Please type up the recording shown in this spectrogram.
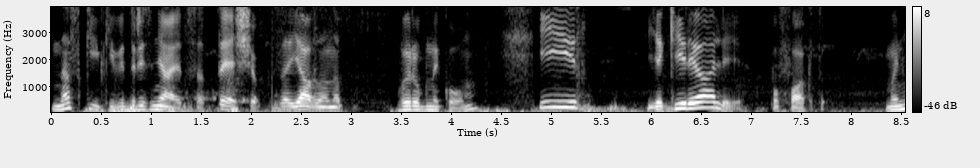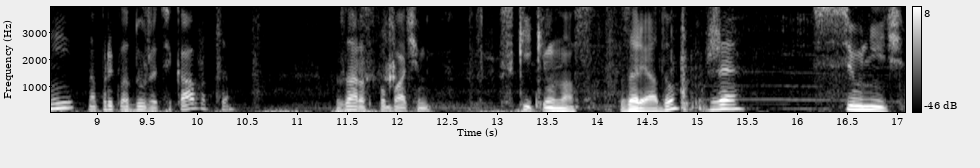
наскільки відрізняється те, що заявлено виробником, і які реалії по факту. Мені, наприклад, дуже цікаво це. Зараз побачимо, скільки у нас заряду вже всю ніч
